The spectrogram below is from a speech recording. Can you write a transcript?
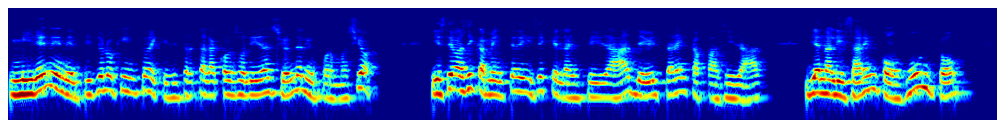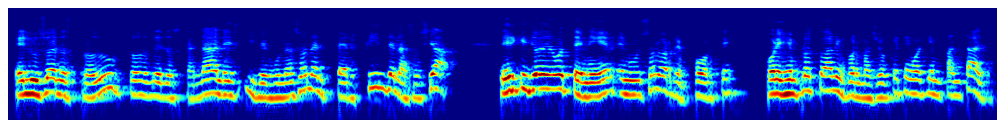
miren en el título quinto de qué se trata la consolidación de la información. Y este básicamente dice que la entidad debe estar en capacidad de analizar en conjunto el uso de los productos, de los canales y según la zona el perfil del asociado. Es decir, que yo debo tener en un solo reporte, por ejemplo, toda la información que tengo aquí en pantalla.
